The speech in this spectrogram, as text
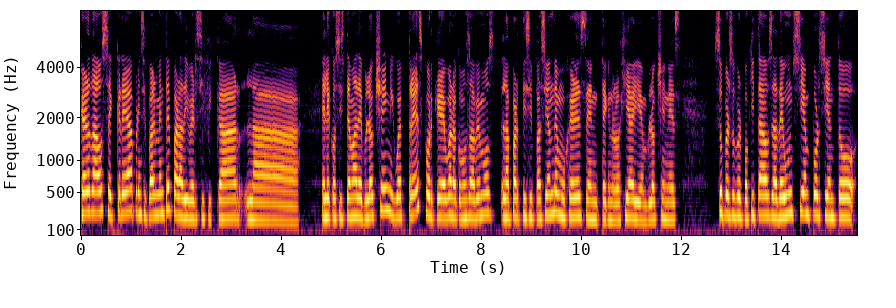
HerDAO se crea principalmente para diversificar la el ecosistema de blockchain y Web3, porque, bueno, como sabemos, la participación de mujeres en tecnología y en blockchain es súper, súper poquita. O sea, de un 100%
